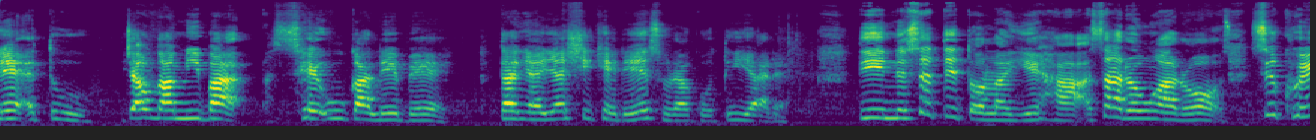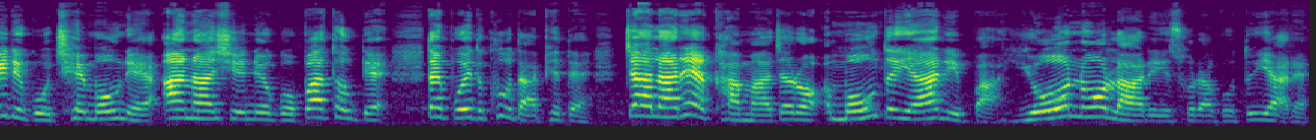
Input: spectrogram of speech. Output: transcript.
နဲ့အတူကျောင်းသားမိဘ10ဦးကလည်းပဲတညာရရှိခဲ့တယ်ဆိုတာကိုသိရတယ် ဒီ21ဒေါ်လာရဲဟာအစတုန်းကတော့စစ်ခွေးတွေကိုချေမုန်းတယ်အာနာရှင်တွေကိုပထုတ်တဲ့တိုက်ပွဲတစ်ခုသာဖြစ်တယ်ကြာလာတဲ့အခါမှာကျတော့အမုန်းတရားတွေပါရောနှောလာတယ်ဆိုတာကိုသိရတယ်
